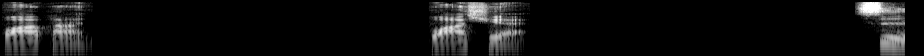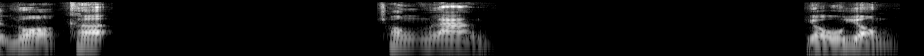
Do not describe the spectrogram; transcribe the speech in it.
滑板、滑雪、斯洛克、冲浪、游泳。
